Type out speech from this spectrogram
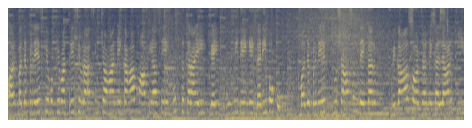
और मध्य प्रदेश के मुख्यमंत्री शिवराज सिंह चौहान ने कहा, माफिया से मुक्त कराई गई भूमि देंगे गरीबों को। मध्य प्रदेश सुशासन देकर विकास और जन कल्याण की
